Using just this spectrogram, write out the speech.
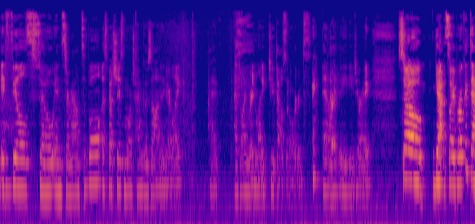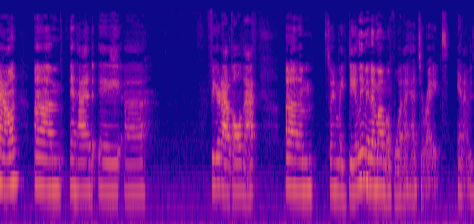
it feels so insurmountable, especially as more time goes on and you're like, I've, I've only written like 2,000 words and I have 80 to write. So, yeah, so I broke it down um, and had a, uh, figured out all that. Um, so I had my daily minimum of what I had to write. And I was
